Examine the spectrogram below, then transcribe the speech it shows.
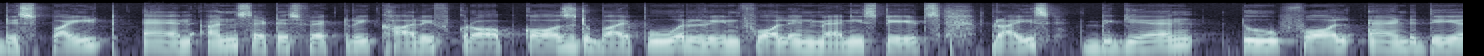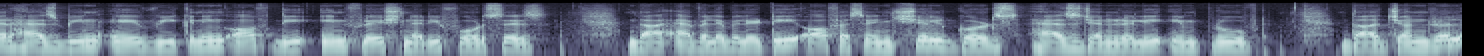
despite an unsatisfactory kharif crop caused by poor rainfall in many states price began to fall and there has been a weakening of the inflationary forces the availability of essential goods has generally improved. The general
